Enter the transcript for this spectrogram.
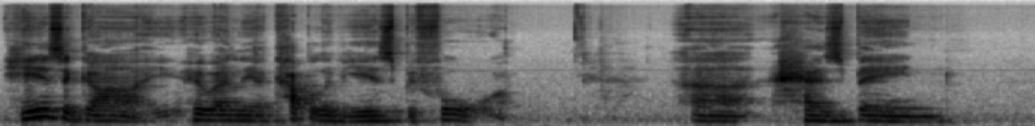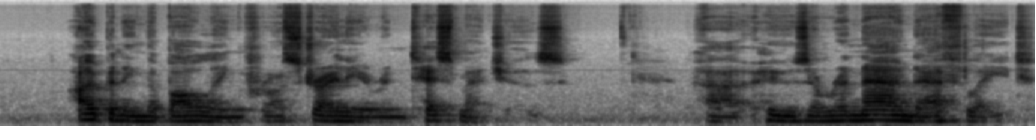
here's a guy who only a couple of years before uh, has been opening the bowling for Australia in test matches, uh, who's a renowned athlete,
